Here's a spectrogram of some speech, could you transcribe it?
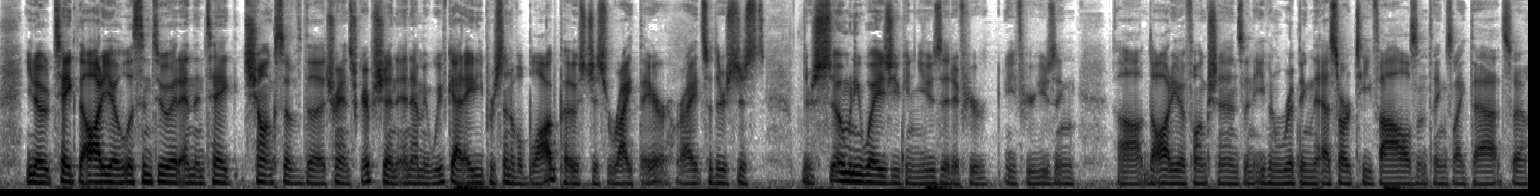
you know, take the audio, listen to it, and then take chunks of the transcription. And I mean, we've got 80% of a blog post just right there, right? So there's just there's so many ways you can use it if you're if you're using uh, the audio functions and even ripping the SRT files and things like that. So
